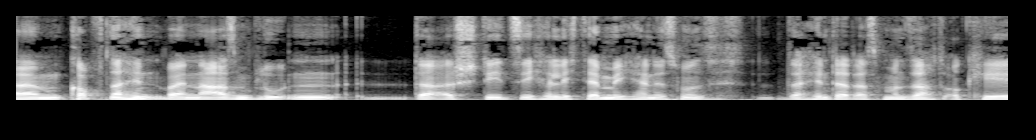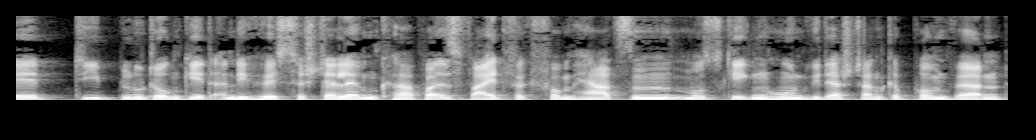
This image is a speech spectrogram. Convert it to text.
Ähm, Kopf nach hinten bei Nasenbluten, da steht sicherlich der Mechanismus dahinter, dass man sagt, okay, die Blutung geht an die höchste Stelle im Körper, ist weit weg vom Herzen, muss gegen hohen Widerstand gepumpt werden.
